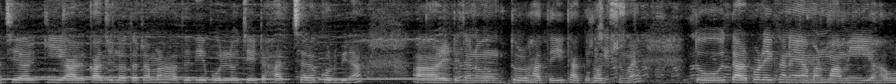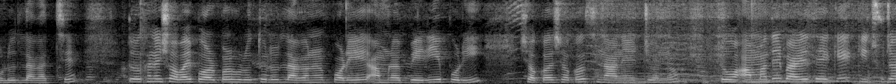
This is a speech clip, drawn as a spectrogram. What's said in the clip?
আছে আর কি, আর কাজলতাটা আমার হাতে দিয়ে বলল যে এটা হাত ছাড়া করবি না, আর এটা যেন তোর হাতেই থাকে সবসময় তো তারপরে এখানে আমার মামি হলুদ লাগাচ্ছে। তো এখানে সবাই পরপর হলুদ হলুদ লাগানোর পরে আমরা বেরিয়ে পড়ি সকাল সকাল স্নানের জন্য। তো আমাদের বাড়ি থেকে কিছুটা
